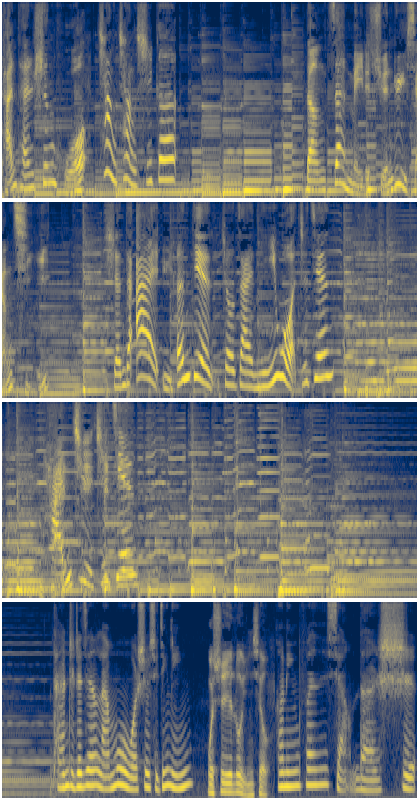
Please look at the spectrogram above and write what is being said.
谈谈生活。唱唱诗歌，当赞美的旋律响起，神的爱与恩典就在你我之间。弹指之间，弹指之间栏目，我是许金玲，我是骆云秀。和您分享的是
